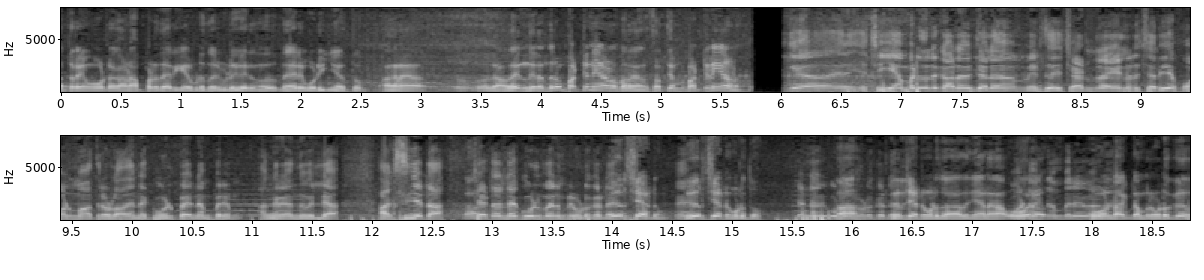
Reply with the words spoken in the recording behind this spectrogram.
അത്രയും ഓട്ടോ കാണാം. അപ്പോഴത്തേക്കും ഇവിടുന്ന് ഒരു വിളി വരുന്നത്. നേരെ എത്തും. അങ്ങനെ അതേ നിരന്തരം പട്ടിണിയാണ് പറയുന്നത്. സത്യം പട്ടിണിയാണ്. ചെയ്യാൻ പറ്റുന്ന കാരണം വെച്ചാൽ മീൻസ് ചേട്ടന്റെ കയ്യിൽ ഒരു ചെറിയ ഫോൺ മാത്രമേ ഉള്ളൂ. അതിന്റെ ഗൂഗിൾ പേ നമ്പരും അങ്ങനെയൊന്നുമില്ല അക്സി ചേട്ടാ ചേട്ടന്റെ ഗൂഗിൾ പേ നമ്പർ കൊടുക്കട്ടെ? തീർച്ചയായിട്ടും തീർച്ചയായിട്ടും കൊടുത്തു. തീർച്ചയായിട്ടും കൊടുത്തു. അത് ഞാൻ ഓരോ കോൺടാക്ട് നമ്പർ കൊടുക്കുക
